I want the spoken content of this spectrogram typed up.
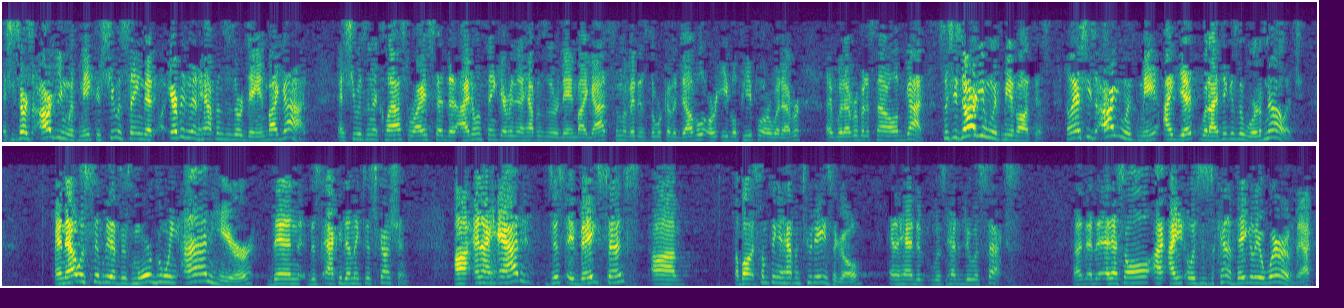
And she starts arguing with me because she was saying that everything that happens is ordained by God. And she was in a class where I said that I don't think everything that happens is ordained by God. Some of it is the work of the devil or evil people or whatever, uh, whatever, but it's not all of God. So she's arguing with me about this. Now, as she's arguing with me, I get what I think is a word of knowledge. And that was simply that there's more going on here than this academic discussion. Uh, and I had just a vague sense um, about something that happened two days ago, and it had to, was had to do with sex. Uh, that, that's all. I, I was just kind of vaguely aware of that.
